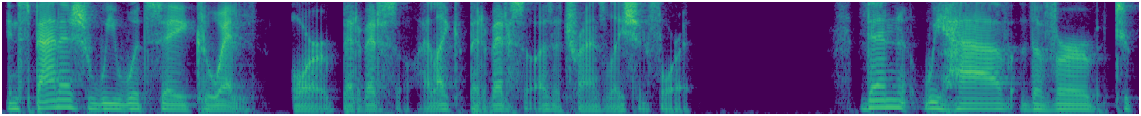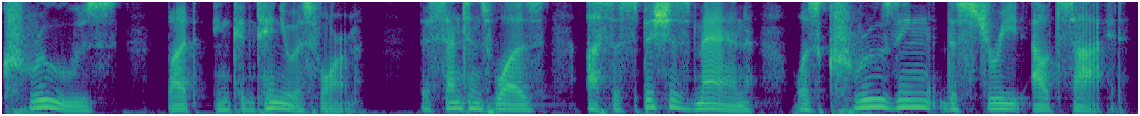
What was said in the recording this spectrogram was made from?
In Spanish, we would say cruel or perverso. I like perverso as a translation for it. Then we have the verb to cruise, but in continuous form. The sentence was A suspicious man was cruising the street outside.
